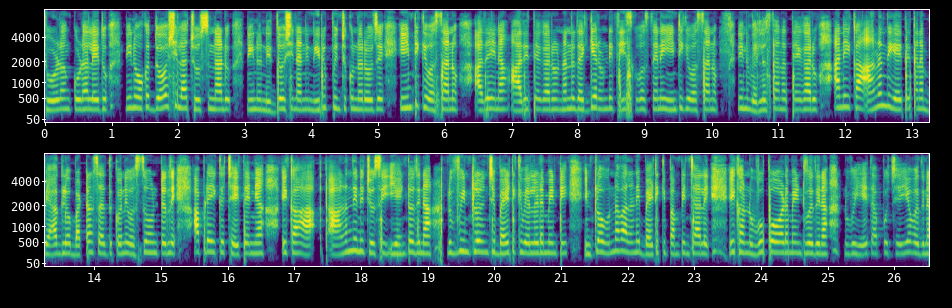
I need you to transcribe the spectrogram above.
చూడడం కూడా లేదు. నేను ఒక దోషిలా చూస్తున్నాడు. నేను నిర్దోషినని నిరూపించుకున్న రోజే ఇంటికి వస్తాను. అదైనా ఆదిత్య గారు నన్ను దగ్గరుండి తీసుకువస్తేనే ఇంటికి వస్తాను. నేను వెళ్ళొస్తాను అత్తయ్య గారు అని ఇక ఆనంది అయితే తన బ్యాగ్లో బట్టలు సర్దుకొని వస్తూ ఉంటుంది. అప్పుడే ఇక చైతన్య ఇక ఆనందిని చూసి ఏంటో దినా నువ్వు ఇంట్లో నుంచి బయటికి వెళ్ళడం ఏంటి? ఇంట్లో ఉన్న వాళ్ళని బయటికి పంపించాలి. ఇక నువ్వు పోవడం ఏంటి వదిన? నువ్వు ఏ తప్పు చేయవదిన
